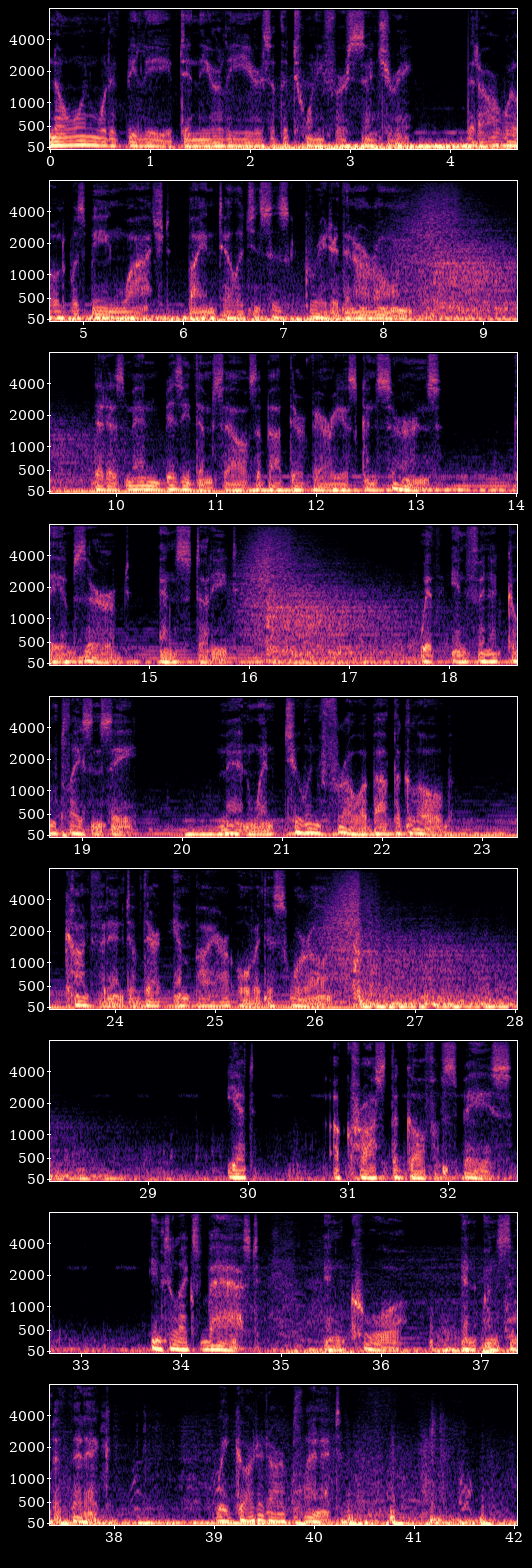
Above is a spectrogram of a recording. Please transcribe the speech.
No one would have believed in the early years of the 21st century that our world was being watched by intelligences greater than our own. That as men busied themselves about their various concerns, they observed and studied. With infinite complacency, men went to and fro about the globe, confident of their empire over this world. Yet, across the gulf of space, intellects vast and cool and unsympathetic regarded our planet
